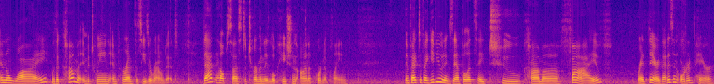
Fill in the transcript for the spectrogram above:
and a y with a comma in between and parentheses around it. That helps us determine a location on a coordinate plane. In fact, if I give you an example, let's say 2 comma 5, right there, that is an ordered pair,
